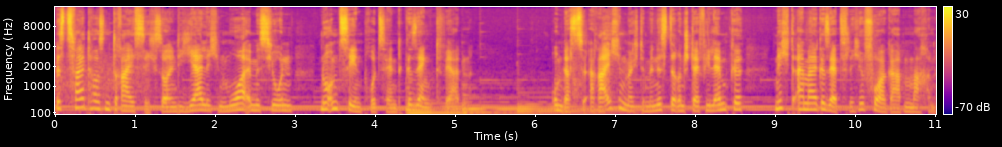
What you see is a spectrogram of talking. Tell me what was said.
Bis 2030 sollen die jährlichen Mooremissionen nur um 10 Prozent gesenkt werden. Um das zu erreichen, möchte Ministerin Steffi Lemke nicht einmal gesetzliche Vorgaben machen.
